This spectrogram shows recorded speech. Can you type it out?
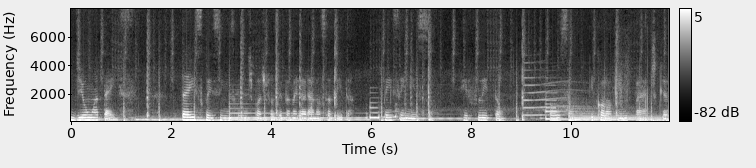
de 1 a 10. 10 coisinhas que a gente pode fazer para melhorar a nossa vida. Pensem nisso, reflitam, ouçam e coloquem em prática.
